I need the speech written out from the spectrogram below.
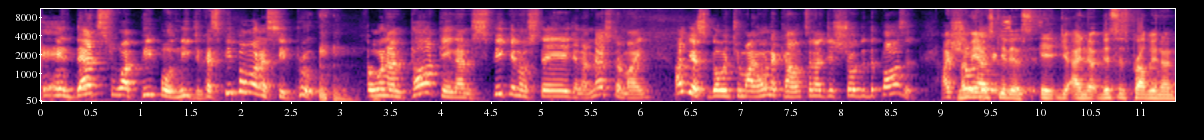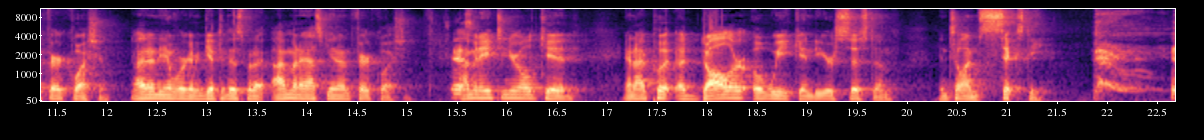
And that's what people need to, because people want to see proof. So when I'm talking, I'm speaking on stage and a mastermind, I just go into my own accounts and I just show the deposit. I show. Let me ask you this. It, I know this is probably an unfair question. I don't know if we're going to get to this, but I, am going to ask you an unfair question. Yes. I'm an 18 year old kid, and I put a dollar a week into your system until I'm 60.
